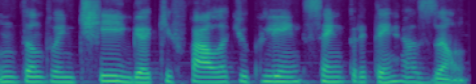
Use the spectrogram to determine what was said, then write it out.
um tanto antiga que fala que o cliente sempre tem razão.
